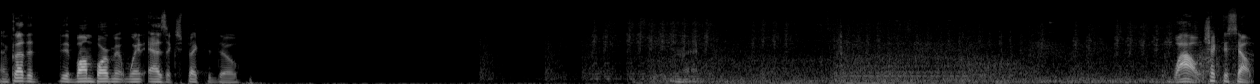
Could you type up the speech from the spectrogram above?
I'm glad that the bombardment went as expected, though. Wow, check this out.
